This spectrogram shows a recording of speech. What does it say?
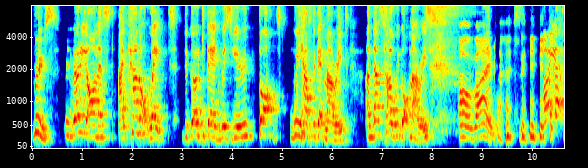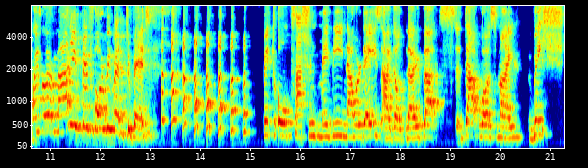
Ruth, be very honest, I cannot wait to go to bed with you, but we have to get married. And that's how we got married. Oh, right. oh, uh, yeah, we were married before we went to bed. Bit old fashioned, maybe nowadays, I don't know, but that was my wish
